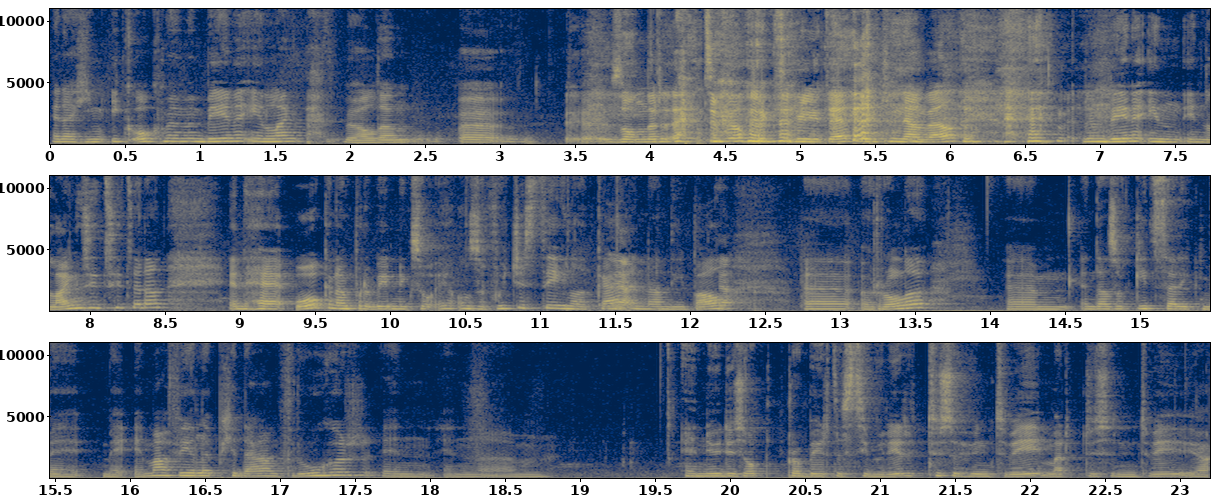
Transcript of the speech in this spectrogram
En dan ging ik ook met mijn benen in lang... Wel dan eh, eh, zonder te veel flexibiliteit, maar ik ging dan wel met mijn benen in, in lang zit zitten dan. En hij ook. En dan probeerde ik zo onze voetjes tegen elkaar Ja. en dan die bal Ja. eh, rollen. Ehm, en dat is ook iets dat ik met, met Emma veel heb gedaan vroeger. En, en, ehm, en nu dus ook probeer te stimuleren tussen hun twee. Maar tussen hun twee, ja...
